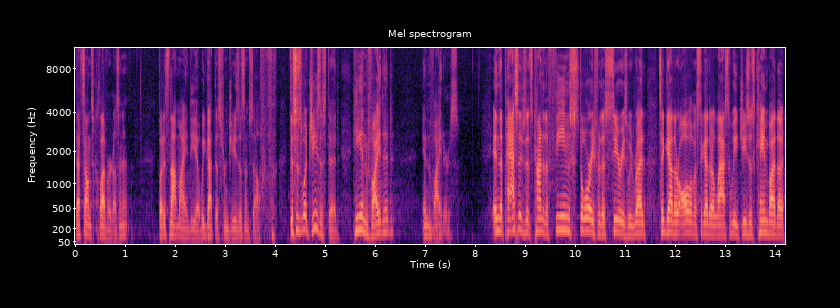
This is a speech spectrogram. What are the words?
That sounds clever, doesn't it? But it's not my idea. We got this from Jesus himself. this is what Jesus did. He invited inviters. In the passage that's kind of the theme story for this series, we read together, all of us together last week. Jesus came by the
